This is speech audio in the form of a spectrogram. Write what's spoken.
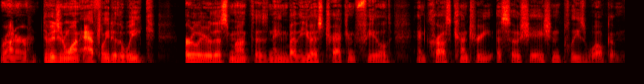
runner, Division One Athlete of the Week earlier this month, as named by the U.S. Track and Field and Cross Country Association. Please welcome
